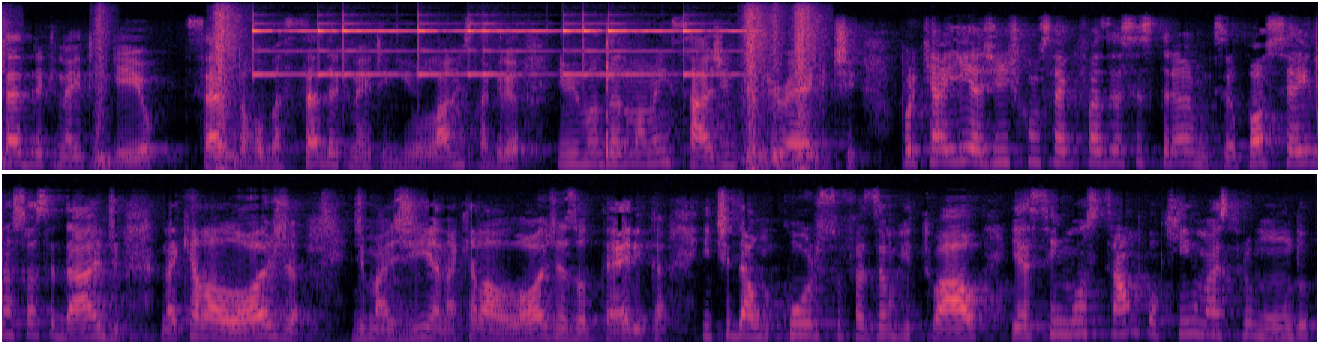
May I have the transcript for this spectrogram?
Cedric Nightingale, certo? Arroba Cedric Nightingale lá no Instagram e me mandando uma mensagem por direct, porque aí a gente consegue fazer esses trâmites. Eu posso ir aí na sua cidade, naquela loja de magia, naquela loja esotérica e te dar um curso, fazer um ritual e assim mostrar um pouquinho mais para o mundo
